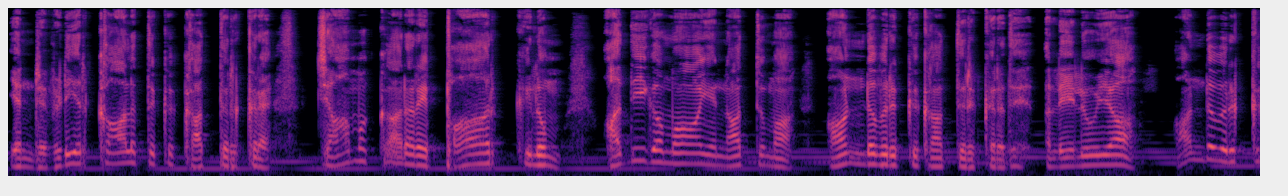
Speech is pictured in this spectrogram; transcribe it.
என்று விடியற் காலத்துக்கு காத்திருக்கிற ஜாமக்காரரை பார்க்கிலும் அதிகமா என் ஆத்துமா ஆண்டவருக்கு காத்திருக்கிறது. அல்லேலூயா! ஆண்டவருக்கு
